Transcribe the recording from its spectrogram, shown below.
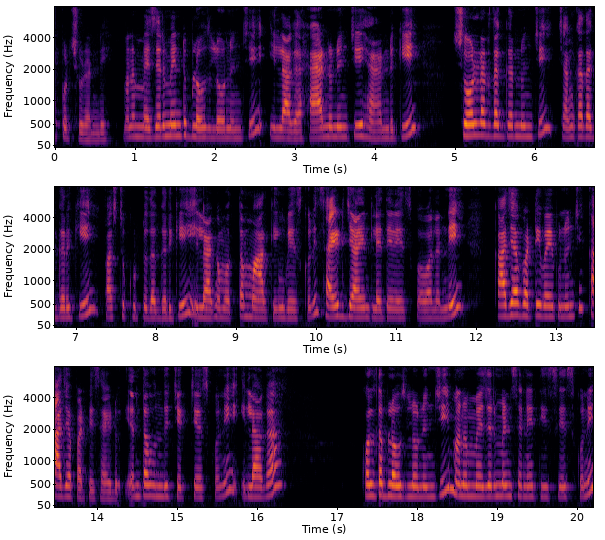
ఇప్పుడు చూడండి. మనం మెజర్మెంట్ బ్లౌజ్లో నుంచి ఇలాగ హ్యాండ్ నుంచి హ్యాండ్కి షోల్డర్ దగ్గర నుంచి చంక దగ్గరికి ఫస్ట్ కుట్టు దగ్గరికి ఇలాగ మొత్తం మార్కింగ్ వేసుకొని సైడ్ జాయింట్లు అయితే వేసుకోవాలండి. కాజాపట్టి వైపు నుంచి కాజాపట్టి సైడ్ ఎంత ఉంది చెక్ చేసుకొని ఇలాగా కొలత బ్లౌజ్లో నుంచి మనం మెజర్మెంట్స్ అనేవి తీసేసుకొని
